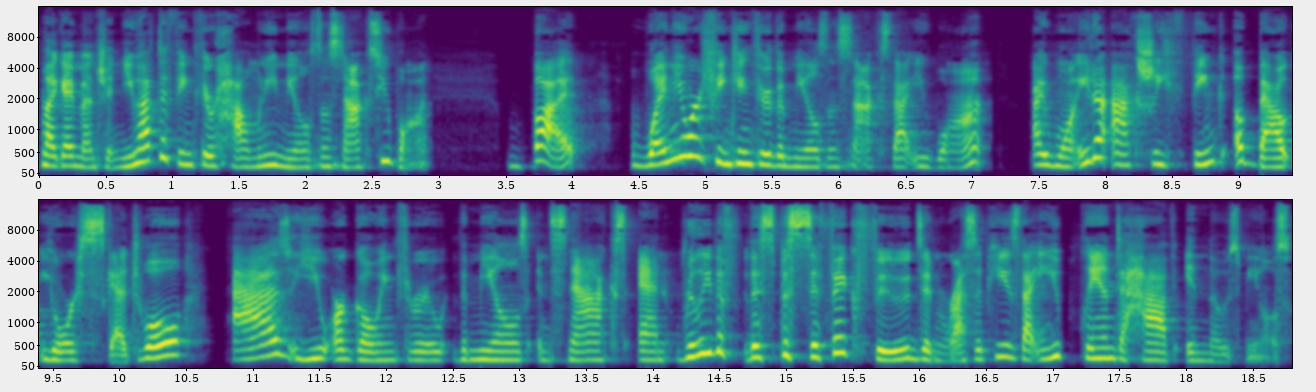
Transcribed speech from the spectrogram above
like I mentioned, you have to think through how many meals and snacks you want. But when you are thinking through the meals and snacks that you want, I want you to actually think about your schedule as you are going through the meals and snacks and really the, the specific foods and recipes that you plan to have in those meals.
